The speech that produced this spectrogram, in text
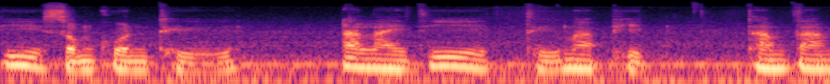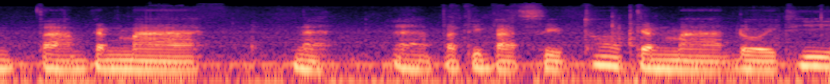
ที่สมควรถืออะไรที่ถือมาผิดทำตามตามกันมานะอ่า ปฏิบัติสืบทอดกันมาโดยที่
